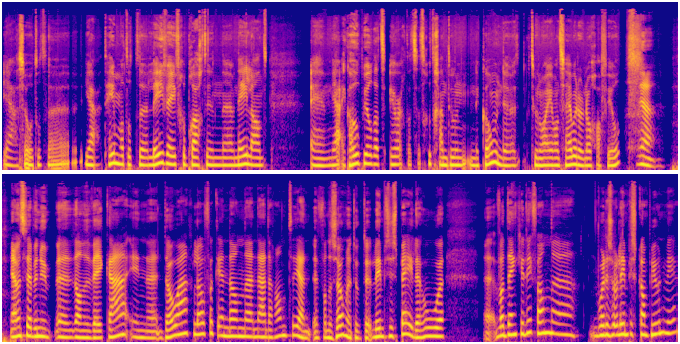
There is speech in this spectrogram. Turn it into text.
ja, zo tot, ja, het helemaal tot leven heeft gebracht in Nederland. En ja, ik hoop heel, dat, heel erg dat ze het goed gaan doen in de komende toernooien, want ze hebben er nogal veel. Ja, ja want ze hebben nu dan een WK in Doha, geloof ik. En dan naar de hand ja, van de zomer natuurlijk de Olympische Spelen. Hoe, wat denken jullie van? worden ze Olympisch kampioen weer?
